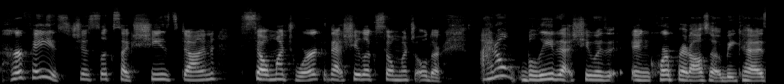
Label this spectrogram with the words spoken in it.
her face just looks like she's done so much work that she looks so much older. I don't believe that she was in corporate also because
